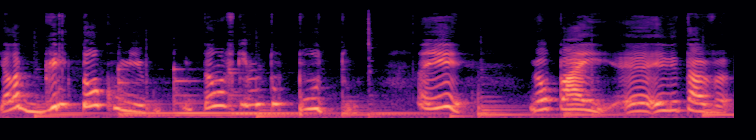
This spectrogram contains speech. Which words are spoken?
E ela gritou comigo. Então eu fiquei muito puto. Aí, meu pai, é, ele tava.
